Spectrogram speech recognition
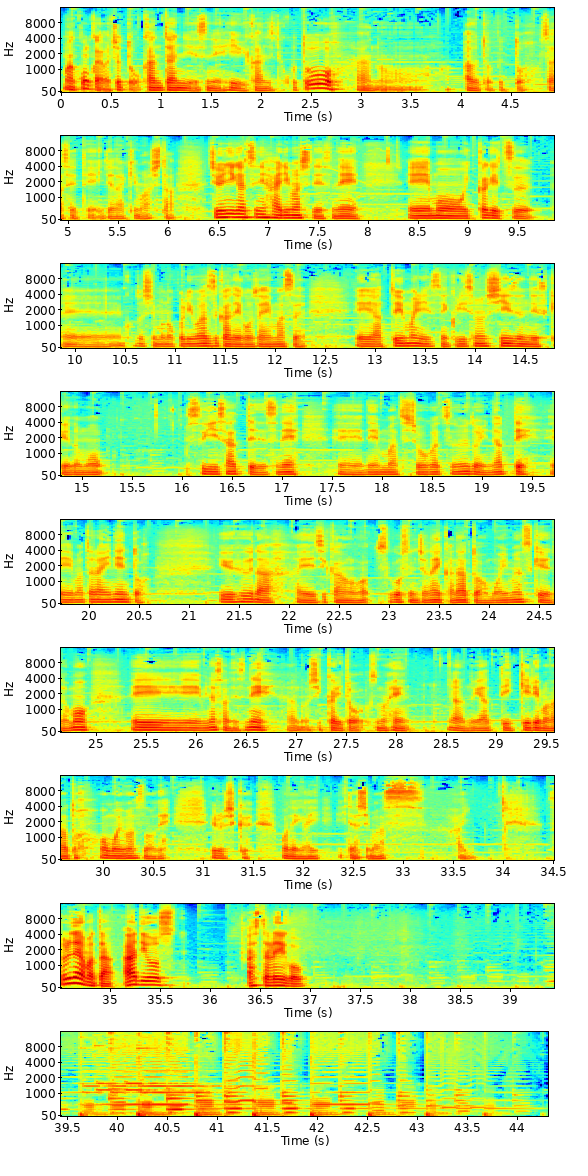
まあ、今回はちょっと簡単にですね日々感じたことをあのアウトプットさせていただきました。12月に入りましてですね、えー、もう1ヶ月、えー、今年も残りわずかでございます、えー、あっという間にですねクリスマスシーズンですけれども過ぎ去ってですね、え年末正月ムードになって、えまた来年という風な時間を過ごすんじゃないかなとは思いますけれども、え皆さんですねあのしっかりとその辺あのやっていければなと思いますのでよろしくお願いいたします。はい、それではまた。 Adiós。Hasta luego。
